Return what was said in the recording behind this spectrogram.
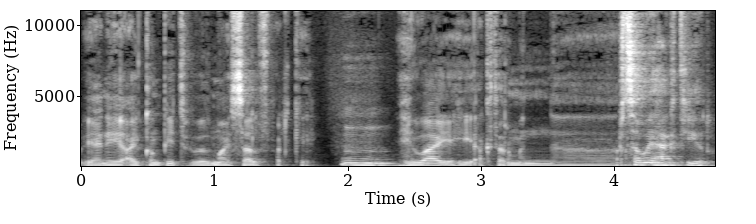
يعني I compete with myself بلكي هواية هي أكثر من آه، بسويها كتير.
